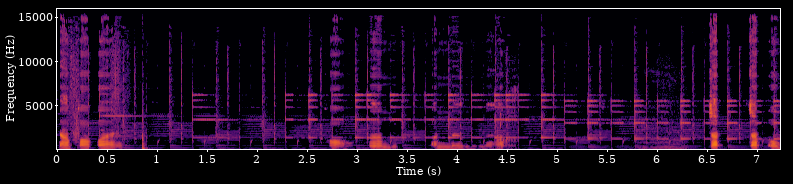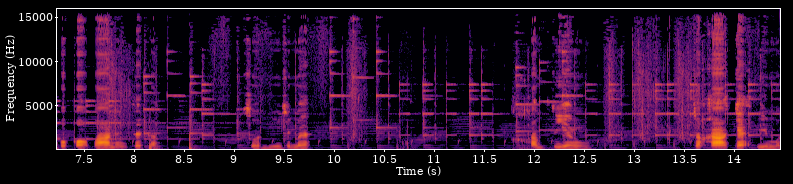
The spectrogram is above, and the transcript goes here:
อย่างต่อไป ของเพิ่มอันหนึ่งนะครับ จัดจัดองค์ประกอบบ้านให้เสร็จก่อนส่วนนี้ใช่ไหมทำเตียง จะฆ่าแกะดีไหม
